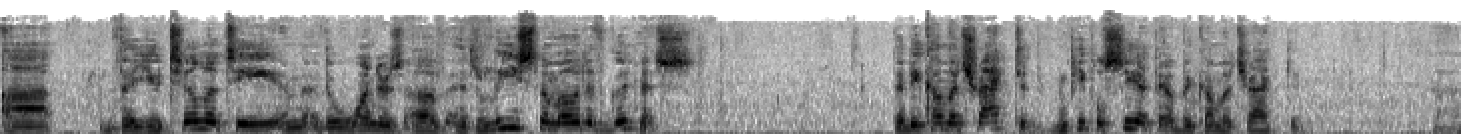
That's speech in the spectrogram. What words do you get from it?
uh, the utility and the wonders of at least the mode of goodness. They become attracted. When people see it, they'll become attracted. Uh,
